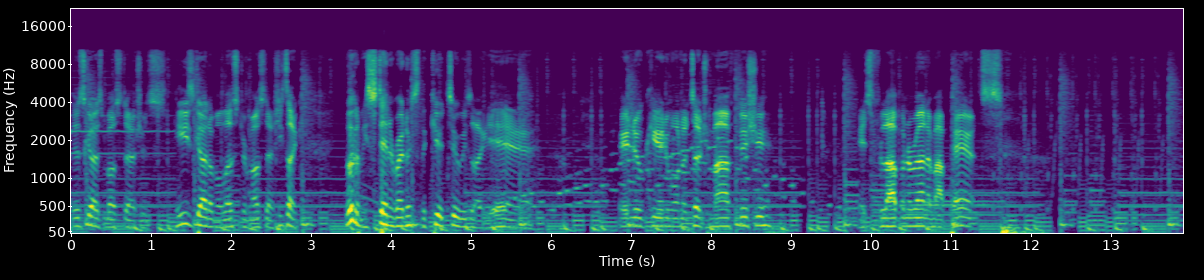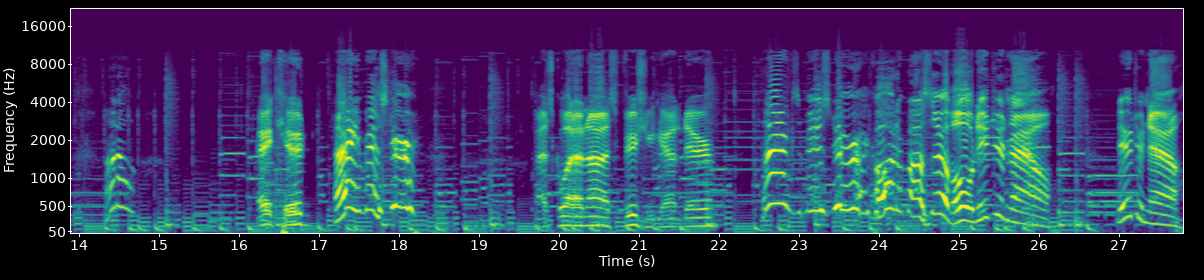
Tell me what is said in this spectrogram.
This guy's mustache is. He's got a molester mustache. He's like, look at him, he's standing right next to the kid, too. He's like, yeah. Hey, little kid, to touch my fishy? It's flopping around at my pants. I don't. Hey, kid. Hey, mister. That's quite a nice fish you got there. Thanks, mister. I caught it myself. Oh, did you now? Did you now?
